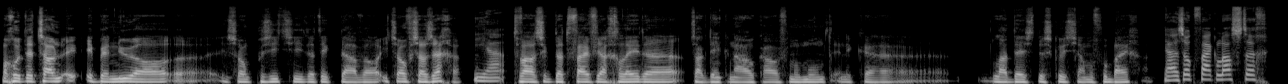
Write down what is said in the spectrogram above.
Maar goed, het zou, ik ben nu al uh, in zo'n positie dat ik daar wel iets over zou zeggen. Ja. Terwijl als ik dat vijf jaar geleden zou ik denken, nou ik hou even mijn mond en ik uh, laat deze discussie allemaal voorbij gaan. Ja, het is ook vaak lastig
